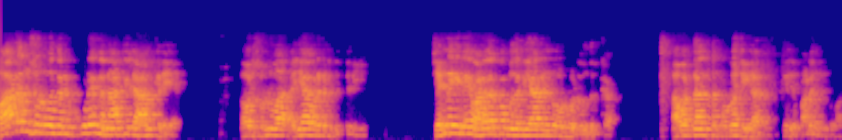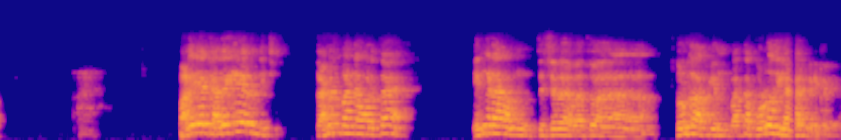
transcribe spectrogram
பாடம் சொல்வதற்கு கூட இந்த நாட்டில் ஆள் கிடையாது. அவர் சொல்லுவார் ஐயா அவர்களுக்கு தெரியும். சென்னையிலே வரதப்ப முதலியார் என்று ஒருவர் வந்திருக்கார். அவர் தான் இந்த பொருளதிகாரத்துக்கு பாடம் சொல்லுவார். பழைய கதையே இருந்துச்சு. தமிழ் பண்ண ஒருத்தன் எங்கடா சில தொல்காப்பியம் பார்த்தா பொருளாதாரம் கிடைக்கலையா?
